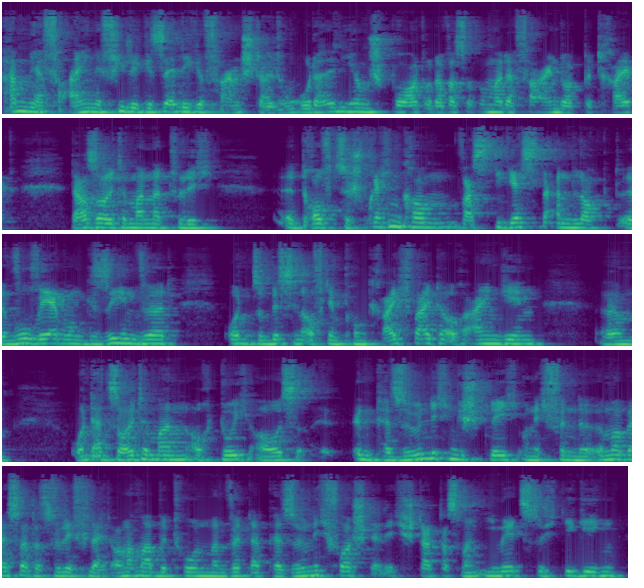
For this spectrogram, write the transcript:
haben ja Vereine viele gesellige Veranstaltungen oder in ihrem Sport oder was auch immer der Verein dort betreibt. Da sollte man natürlich äh, drauf zu sprechen kommen, was die Gäste anlockt, äh, wo Werbung gesehen wird und so ein bisschen auf den Punkt Reichweite auch eingehen. Ähm, und dann sollte man auch durchaus im persönlichen Gespräch, und ich finde immer besser, das will ich vielleicht auch nochmal betonen, man wird da persönlich vorstellig, statt dass man E-Mails durch die Gegend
